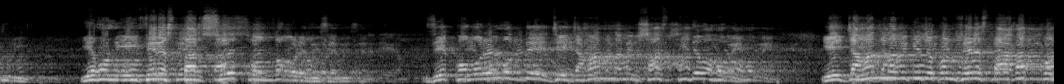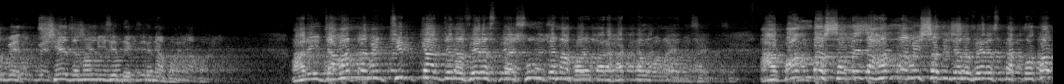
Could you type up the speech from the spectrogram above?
এখন এই ফেরেস্তার চোখ বন্ধ করে দিয়েছেন। যে কবরের মধ্যে যে জাহান নামের শাস্তি দেওয়া হবে এই জাহান নামীকে যখন ফেরেস্তা আঘাত করবে সে যেন নিজে দেখতে না পারে। আর এই জাহান নামীর চিৎকার যেন ফেরেস্তা শুনতে না পারে তার হাটকাল বানায় দিয়েছে। আর বান্দার সাথে জাহান নামীর সাথে যেন ফেরেস্তা কথা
